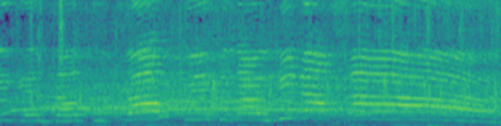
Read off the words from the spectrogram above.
Wat betekent dat de 12 punten naar Luna gaan?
